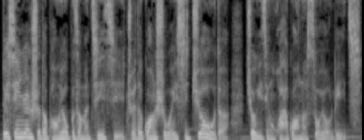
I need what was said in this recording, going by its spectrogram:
对新认识的朋友不怎么积极，觉得光是维系旧的就已经花光了所有力气。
